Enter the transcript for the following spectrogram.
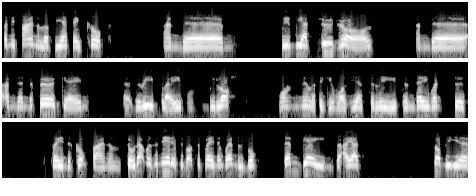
semi-final of the FA Cup and um, we, we had two draws and uh, and then the third game uh, the replay we lost one 0 I think it was, yes, to Leeds, and they went to, play in the cup final. So that was the nearest they got to playing at Wembley. But them games, I had probably uh,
